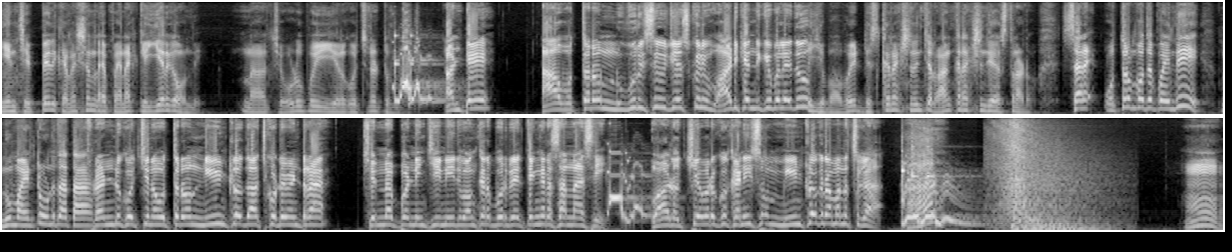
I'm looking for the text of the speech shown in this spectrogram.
ఈయన చెప్పేది కనెక్షన్ లేకపోయినా క్లియర్గా ఉంది. నా చెవుడు పోయి ఈయనకు వచ్చినట్టుంది అంటే? ఆ ఉత్తరం నువ్వు రిసీవ్ చేసుకుని వాడికెందుకు ఇవ్వలేదు? అయ్యో బాబాయ్ డిస్కనెక్షన్ నుంచి రాంగ్ కనెక్షన్ చేస్తున్నాడు. సరే ఉత్తరం పోతే పోయింది నువ్వు మా ఇంట్లో ఉండు తాత. ఫ్రెండ్కొచ్చిన ఉత్తరం నీ ఇంట్లో దాచుకోవటం ఏంట్రా? చిన్నప్పటి నుంచి నీది వంకర బొర్రే తింగర సన్నాసి. వాడొచ్చే వరకు కనీసం మీ ఇంట్లోకి రమ్మనొచ్చుగా. మ్మ్,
